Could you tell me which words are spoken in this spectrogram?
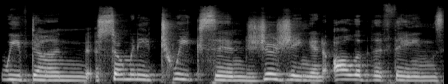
we've done so many tweaks and zhuzhing and all of the things.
